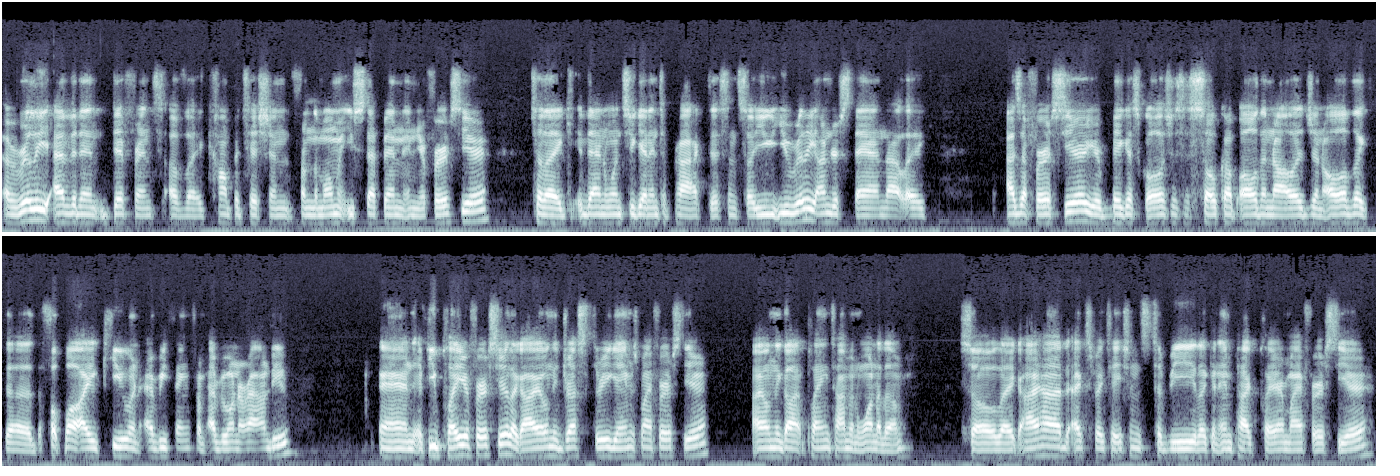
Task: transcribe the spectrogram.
a really evident difference of like competition from the moment you step in in your first year to like then once you get into practice. And so you you really understand that like as a first year your biggest goal is just to soak up all the knowledge and all of like the the football IQ and everything from everyone around you. And if you play your first year like I only dressed 3 games my first year. I only got playing time in one of them. So like I had expectations to be like an impact player my first year.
